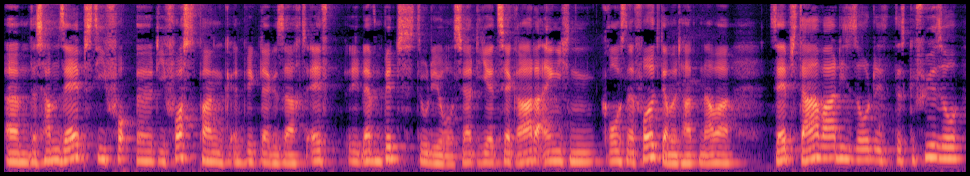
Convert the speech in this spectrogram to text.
Ähm, das haben selbst die, Fo- äh, die Frostpunk-Entwickler gesagt, 11 11-Bit-Studios, ja, die jetzt ja gerade eigentlich einen großen Erfolg damit hatten, aber selbst da war die so das Gefühl so,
